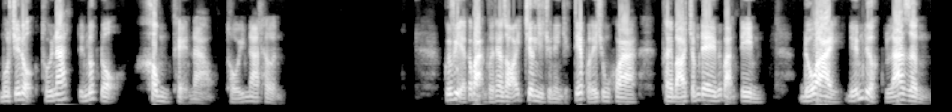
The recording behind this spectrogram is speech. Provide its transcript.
Một chế độ thối nát đến mức độ không thể nào thối nát hơn. Quý vị và các bạn vừa theo dõi chương trình truyền hình trực tiếp của Lê Trung Khoa, Thời báo chấm với bản tin Đố ai đếm được lá rừng,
